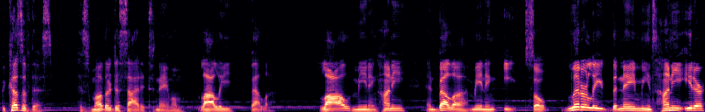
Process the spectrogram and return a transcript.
Because of this, his mother decided to name him Lali Bella. Lal meaning honey, and Bella meaning eat. So literally, the name means honey eater,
